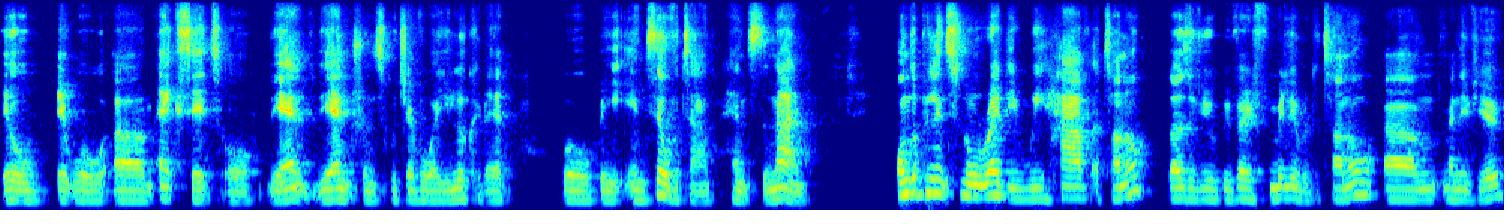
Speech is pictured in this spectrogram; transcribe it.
it will, it will um, exit or the, en the entrance, whichever way you look at it, will be in Silvertown, hence the name. On the peninsula already, we have a tunnel. Those of you will be very familiar with the tunnel, um, many of you,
